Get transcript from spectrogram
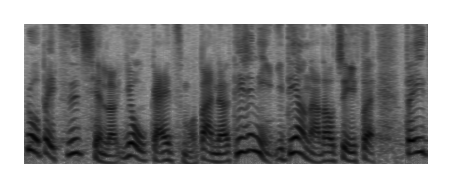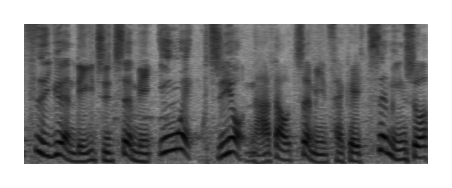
若被资遣了，又该怎么办呢？提醒你一定要拿到这一份非自愿离职证明，因为只有拿到证明，才可以证明说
